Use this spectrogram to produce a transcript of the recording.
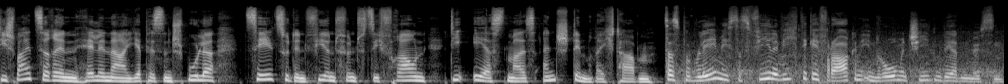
Die Schweizerin Helena Jeppesen-Spuler zählt zu den 54 Frauen, die erstmals ein Stimmrecht haben. Das Problem ist, dass viele wichtige Fragen in Rom entschieden werden müssen.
